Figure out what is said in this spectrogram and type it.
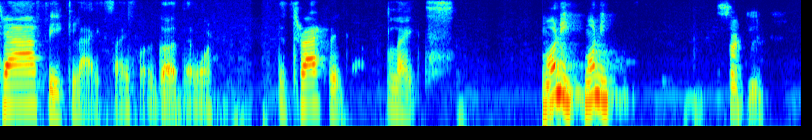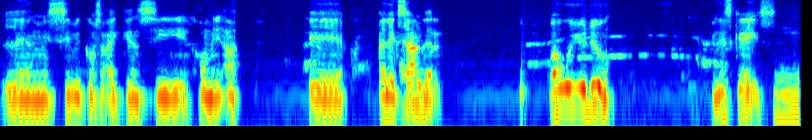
Traffic lights. I forgot the word. The traffic lights. Money, money. Exactly. Let me see because I can see how many. Ah, eh, Alexander, what will you do in this case? Mm,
